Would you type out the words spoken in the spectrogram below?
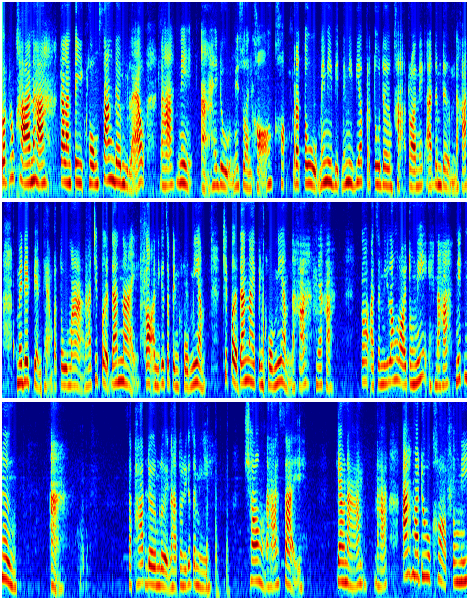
รถลูกค้านะคะ การันตีโครงสร้างเดิมอยู่แล้วนะคะ นี่อะให้ดูในส่วนของประตูไม่มีบิดไม่มีเบี้ยวประตูเดิมค่ะ รอยเมคอาร์ตเดิมๆนะคะ ไม่ได้เปลี่ยนแผงประตูมานะคะ ที่เปิดด้านในก็อันนี้ก็จะเป็นโครเมียม ที่เปิดด้านในเป็นโครเมียมนะคะเนี่ยค่ะ ก็อาจจะมีร่องรอยตรงนี้นะคะ นิดนึงอะสภาพเดิมเลยนะคะ ตรงนี้ก็จะมีช่องนะคะ ใส่ แก้วน้ำนะคะอะมาดูขอบตรงนี้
